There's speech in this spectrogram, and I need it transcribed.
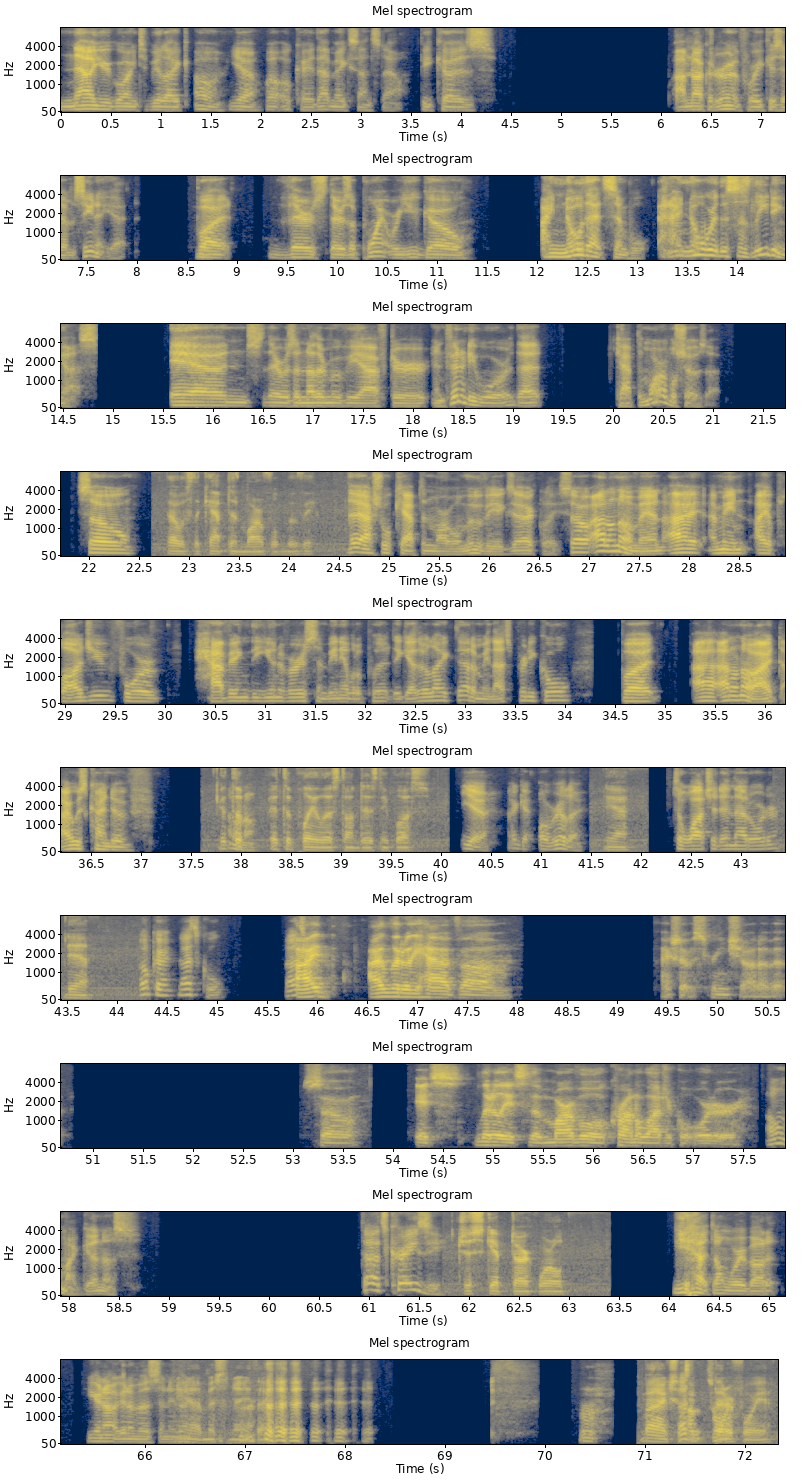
now you're going to be like, "Oh, yeah, well, okay, that makes sense now because I'm not going to ruin it for you because you haven't seen it yet." But there's there's a point where you go, "I know that symbol and I know where this is leading us." And there was another movie after Infinity War that Captain Marvel shows up. So That was the Captain Marvel movie. The actual Captain Marvel movie, exactly. So I don't know, man. I I mean, I applaud you for having the universe and being able to put it together like that. I mean, that's pretty cool. But I I don't know. I I was kind of It's don't a know. it's a playlist on Disney Plus. yeah. I get. Oh, really? Yeah, To watch it in that order? yeah. Okay, that's cool. That's cool. I I literally have um I actually have a screenshot of it. So it's literally it's the Marvel chronological order. Oh my goodness. That's crazy. Just skip Dark World. Yeah, don't worry about it. You're not gonna miss anything. You're not missing anything. Hmm. But actually, I'm it's better torn. for you.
